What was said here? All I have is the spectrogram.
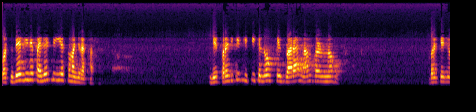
वसुदेव जी ने पहले से ये समझ रखा ये ब्रज के किसी के लोग के द्वारा नामकरण न हो। ब्रज के जो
